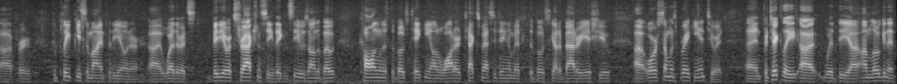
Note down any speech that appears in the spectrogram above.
uh, for complete peace of mind for the owner, uh, whether it's video extraction so they can see who's on the boat, calling them if the boat's taking on water, text messaging them if the boat's got a battery issue, uh, or someone's breaking into it. And particularly uh, with the uh, Umloganet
